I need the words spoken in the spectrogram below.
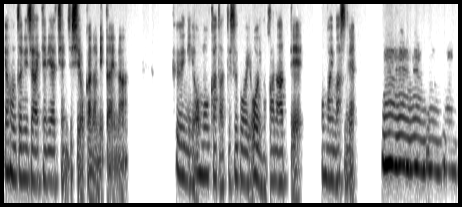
いや、本当にじゃあキャリアチェンジしようかなみたいな風に思う方ってすごい多いのかなって思いますね。うんうんうんうんうん。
